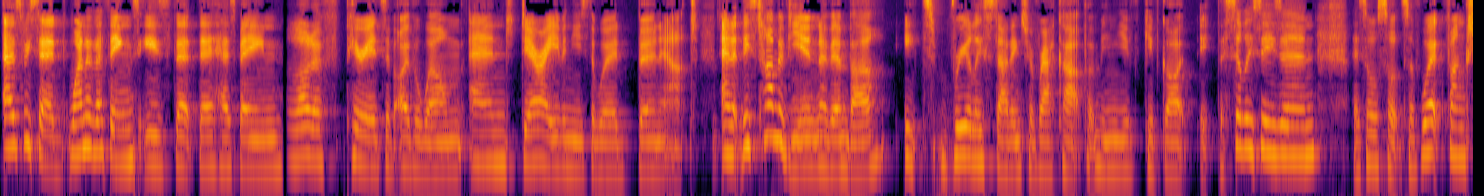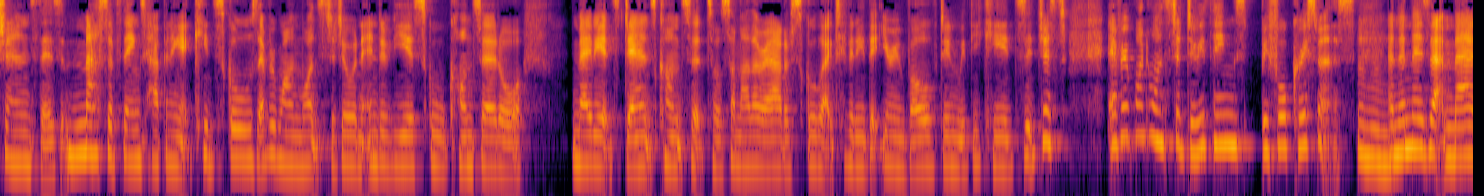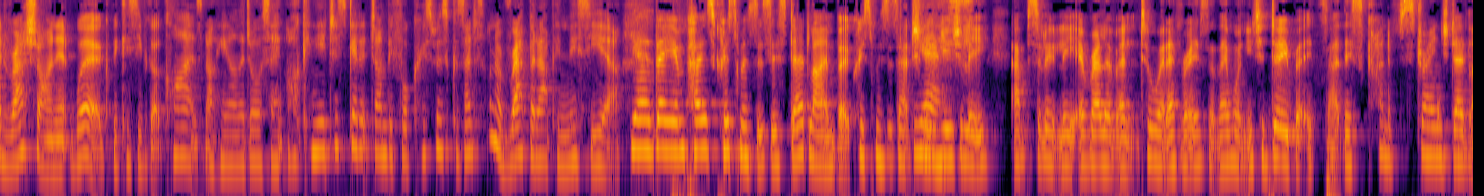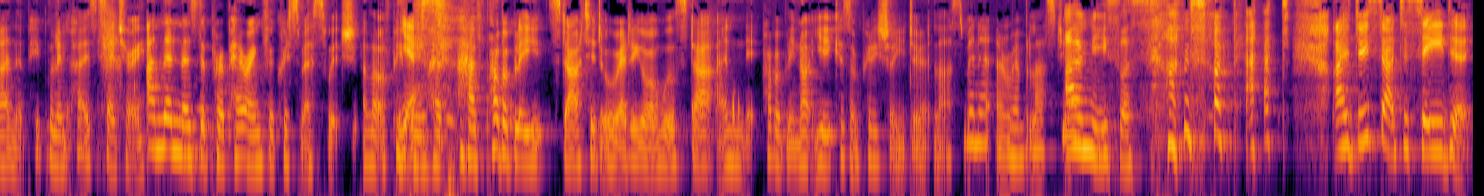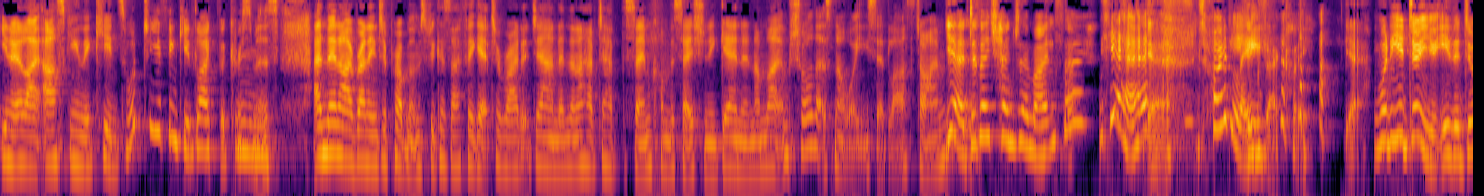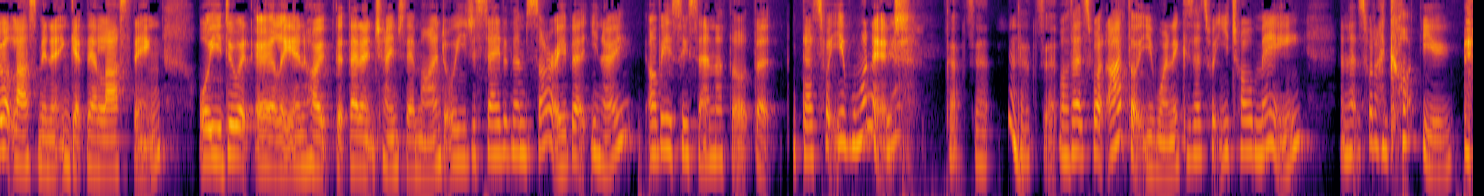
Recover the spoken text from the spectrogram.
as we said, one of the things is that there has been a lot of periods of overwhelm and dare I even use the word burnout. And at this time of year, November, it's really starting to rack up. I mean, you've, you've got the silly season. There's all sorts of work functions. There's massive things happening at kids' schools. Everyone wants to do an end of year school concert or maybe it's dance concerts or some other out of school activity that you're involved in with your kids. It just, everyone wants to do things before Christmas. Mm-hmm. And then there's that mad rush on at work because you've got clients knocking on the door saying, Oh, can you just get it done before Christmas? Because I just want to wrap it up in this year. Yeah, they impose Christmas as this deadline, but Christmas is actually Yes. usually absolutely irrelevant to whatever it is that they want you to do. But it's like this kind of strange deadline that people impose. So true. And then there's the preparing for Christmas, which a lot of people Yes. have, have probably started already or we'll start, and probably not you because I'm pretty sure you do it last minute. I remember last year. I'm useless. I'm so bad. I do start to seed it, you know, like asking the kids, what do you think you'd like for mm. Christmas? And then I run into problems because I forget to write it down and then I have to have the same conversation again. And I'm like, I'm sure that's not what you said last time. yeah, do they change their minds though? Yeah, Yeah. totally. Exactly. yeah. What do you do? You either do it last minute and get their last thing, or you do it early and hope that they don't change their mind, or you just say to them, sorry, but you know, obviously Santa thought that that's what you wanted. That's it. Hmm. That's it. Well, that's what I thought you wanted because that's what you told me, and that's what I got you.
